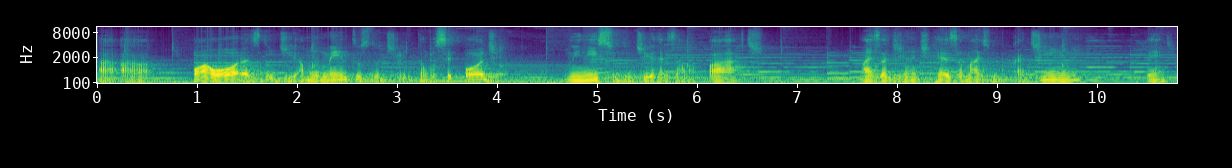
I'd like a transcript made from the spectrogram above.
a, a, a horas do dia, a momentos do dia. Então você pode, no início do dia, rezar uma parte, mais adiante reza mais um bocadinho, entende?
